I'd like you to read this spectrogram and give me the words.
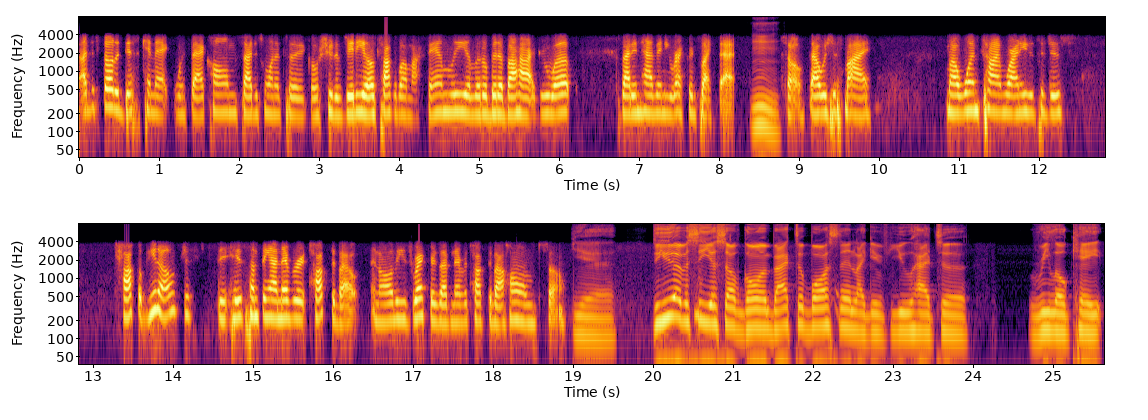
I just felt a disconnect with back home. So I just wanted to go shoot a video, talk about my family, a little bit about how I grew up, because I didn't have any records like that. Mm. So that was just my my one time where I needed to just talk. You know, just here's something I never talked about, and all these records I've never talked about home. So yeah. Do you ever see yourself going back to Boston? Like if you had to relocate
